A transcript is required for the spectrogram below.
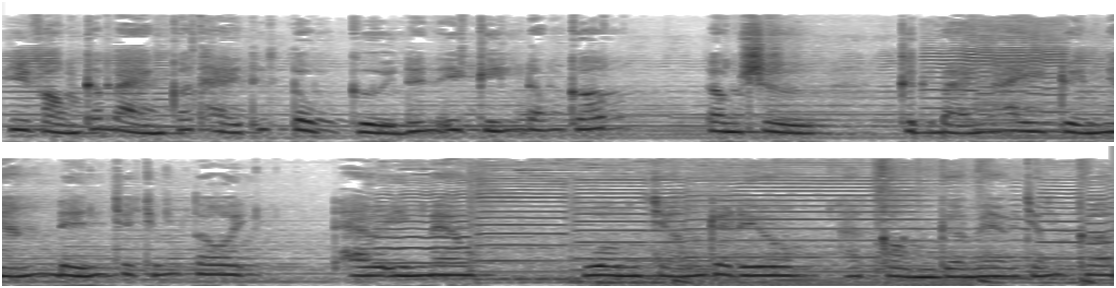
hy vọng các bạn có thể tiếp tục gửi đến ý kiến đóng góp, tâm sự, kịch bản hay truyện ngắn đến cho chúng tôi theo email quân.radio.gmail.com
